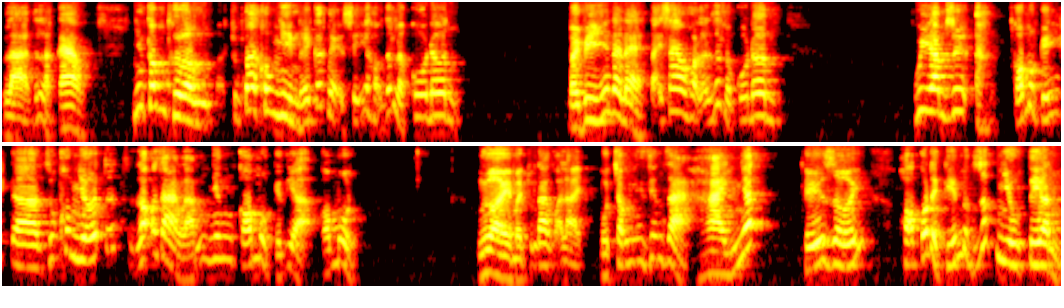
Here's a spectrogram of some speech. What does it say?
là rất là cao nhưng thông thường chúng ta không nhìn thấy các nghệ sĩ họ rất là cô đơn. Bởi vì như này này tại sao họ lại rất là cô đơn? William Duy có một cái uh, Dũng không nhớ rõ ràng lắm nhưng có một cái gì ạ? À? có một người mà chúng ta gọi là một trong những diễn giả hài nhất thế giới. Họ có thể kiếm được rất nhiều tiền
